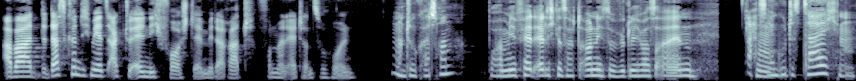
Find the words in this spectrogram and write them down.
aber das könnte ich mir jetzt aktuell nicht vorstellen, mir da Rat von meinen Eltern zu holen. Und du, Katrin? Boah, mir fällt ehrlich gesagt auch nicht so wirklich was ein. Ach, das ist ja ein hm. gutes Zeichen.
